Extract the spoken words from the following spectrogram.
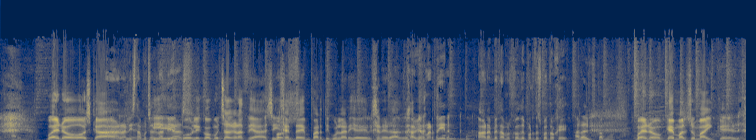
Bueno, Oscar. Analista, muchas y gracias. público, muchas gracias. Y Os- gente en particular y en general. Javier Martín, ahora empezamos con Deportes 4G. Ahora estamos. Bueno, qué mal su Michael.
